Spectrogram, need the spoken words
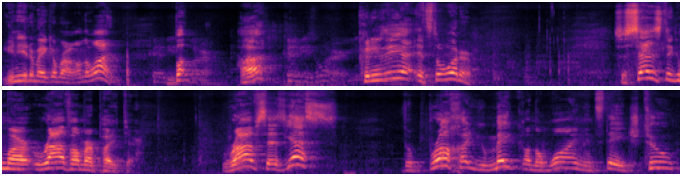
you need to make a bracha on the wine. Could But water. huh? Could have used water. You- Could you? Yeah, it's the water. So says the Gemara, Rav Amar Paiter. Rav says yes. The bracha you make on the wine in stage two,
